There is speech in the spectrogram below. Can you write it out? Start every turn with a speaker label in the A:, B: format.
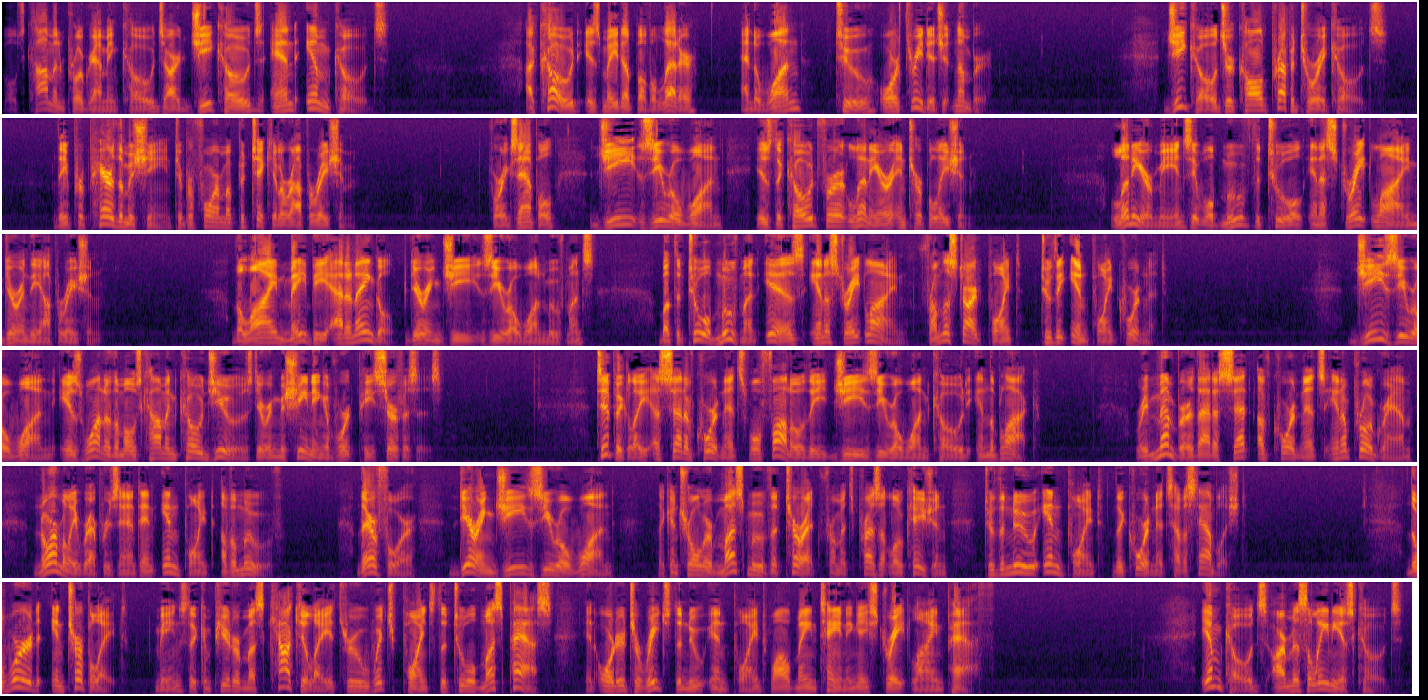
A: Most common programming codes are G codes and M codes. A code is made up of a letter and a 1, 2, or 3 digit number. G codes are called preparatory codes. They prepare the machine to perform a particular operation. For example, G01 is the code for linear interpolation. Linear means it will move the tool in a straight line during the operation. The line may be at an angle during G01 movements, but the tool movement is in a straight line from the start point to the endpoint coordinate. G01 is one of the most common codes used during machining of workpiece surfaces. Typically, a set of coordinates will follow the G01 code in the block. Remember that a set of coordinates in a program normally represent an endpoint of a move. Therefore, during G01, the controller must move the turret from its present location to the new endpoint the coordinates have established. The word interpolate means the computer must calculate through which points the tool must pass in order to reach the new endpoint while maintaining a straight line path. M codes are miscellaneous codes.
